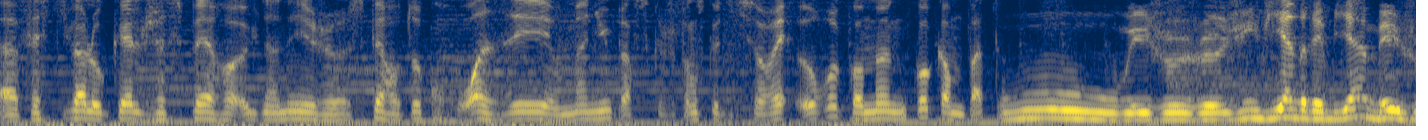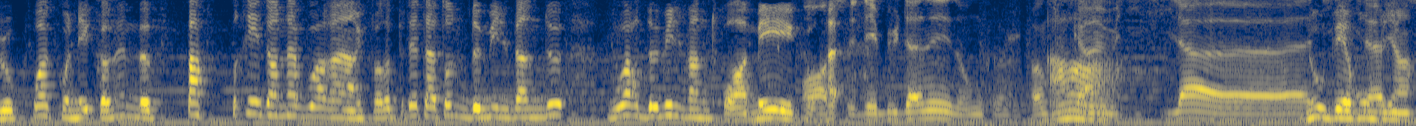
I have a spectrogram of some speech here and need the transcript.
euh, festival auquel j'espère une année, j'espère te croiser, Manu, parce que je pense que tu serais heureux comme un coq en pâte. Ouh, mais je, je- j'y viendrai bien, mais je crois qu'on est quand même pas près d'en avoir un. Il faudra peut-être attendre 2022, voire 2023. Mais Oh, ah, c'est début d'année, donc euh, je pense Ah. que quand même d'ici là. euh, Nous d'ici verrons là, bien.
